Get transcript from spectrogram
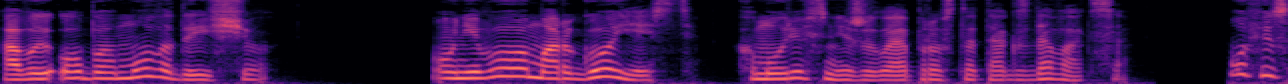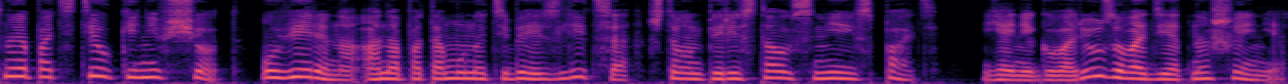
а вы оба молоды еще». «У него Марго есть», — хмурюсь, не желая просто так сдаваться. «Офисные подстилки не в счет. Уверена, она потому на тебя и что он перестал с ней спать. Я не говорю, заводи отношения,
